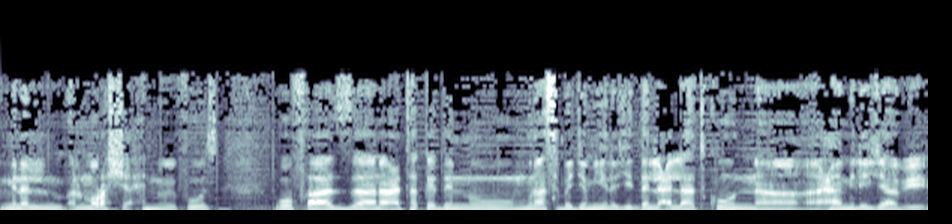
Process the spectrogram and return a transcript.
من- المرشح إنه يفوز. وفاز. أنا أعتقد إنه مناسبة جميلة جدا لعلها تكون آه، عامل إيجابي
